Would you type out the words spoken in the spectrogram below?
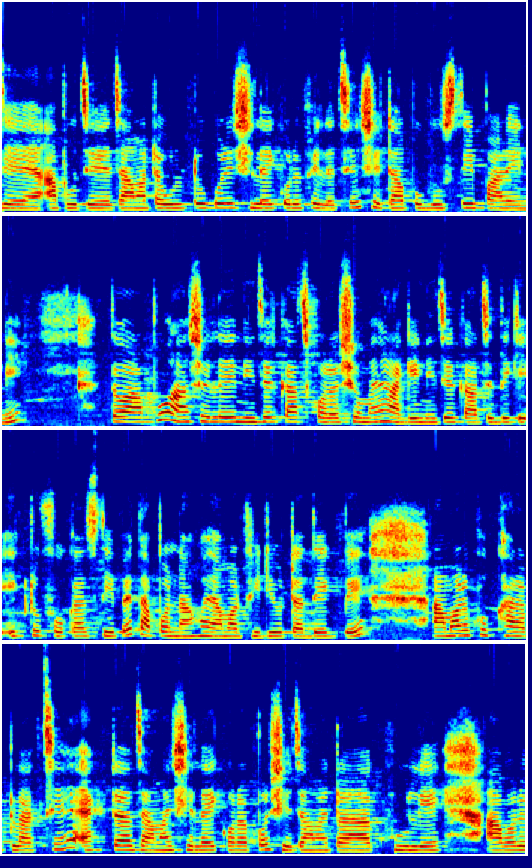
যে আপু যে জামাটা উল্টো করে সেলাই করে ফেলেছে, সেটা আপু বুঝতেই পারেনি। তো আপু, আসলে নিজের কাজ করার সময় আগে নিজের কাজের দিকে একটু ফোকাস দিবে, তারপর না হয় আমার ভিডিওটা দেখবে। আমারও খুব খারাপ লাগছে। একটা জামা সেলাই করার পর সে জামাটা খুলে আবারও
